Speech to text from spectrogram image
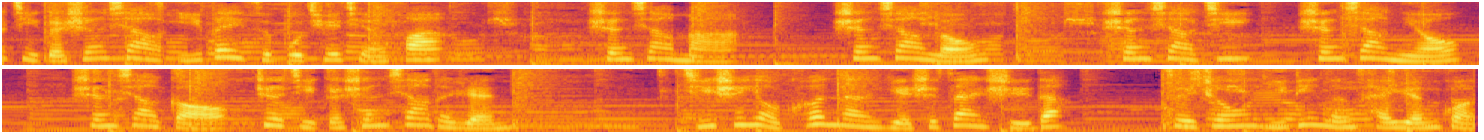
几个生肖一辈子不缺钱花。生肖马生肖龙生肖鸡生肖牛生肖狗这几个生肖的人即使有困难也是暂时的最终一定能财源广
